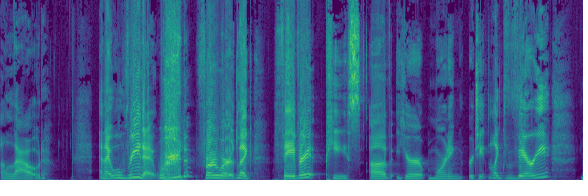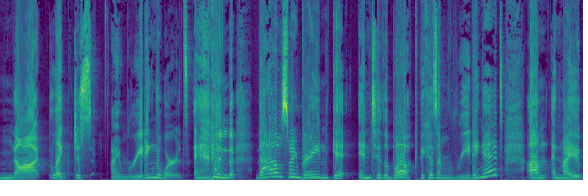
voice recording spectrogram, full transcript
aloud. And I will read it word for word, like favorite piece of your morning routine. Like very not like just I'm reading the words, and that helps my brain get into the book because I'm reading it, um, and my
